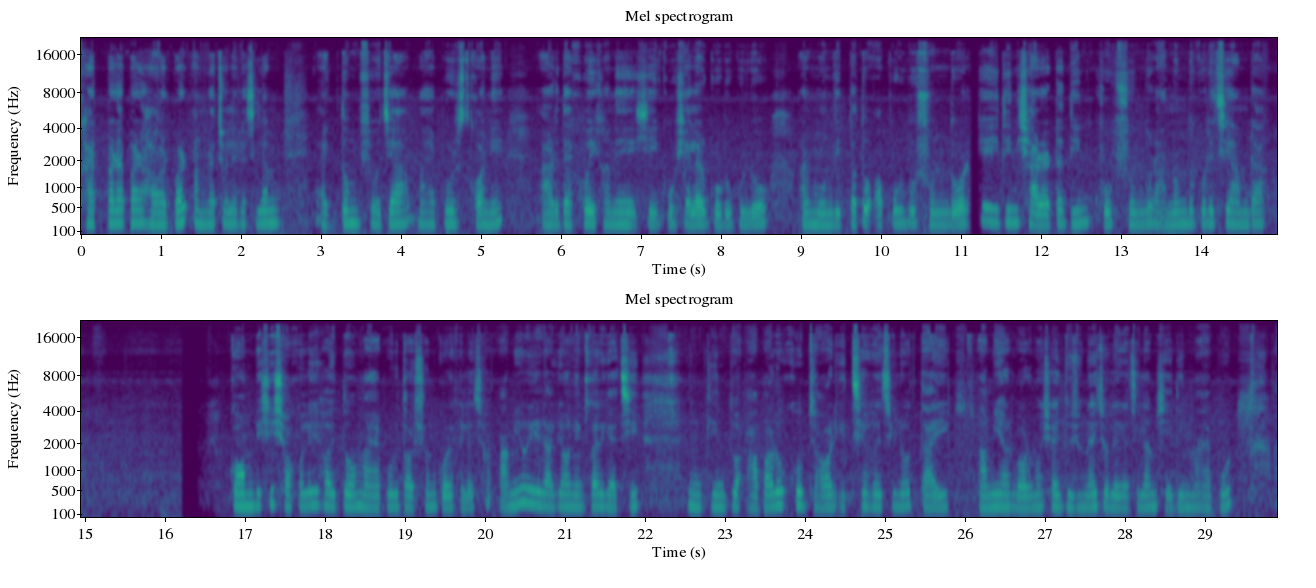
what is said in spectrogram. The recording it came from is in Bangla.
ঘাট পারাপার হওয়ার পর আমরা চলে গেছিলাম একদম সোজা মায়াপুর স্কনে আর দেখো এখানে সেই গোশালার গরুগুলো আর মন্দিরটা তো অপূর্ব সুন্দর। এই দিন সারাটা দিন খুব সুন্দর আনন্দ করেছি আমরা। কম বেশি সকলেই হয়তো মায়াপুর দর্শন করে ফেলেছ। আমিও এর আগে অনেকবার গেছি কিন্তু আবারও খুব যাওয়ার ইচ্ছে হয়েছিল, তাই আমি আর বড়মশাই দুজনাই চলে গেছিলাম সেদিন মায়াপুর।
